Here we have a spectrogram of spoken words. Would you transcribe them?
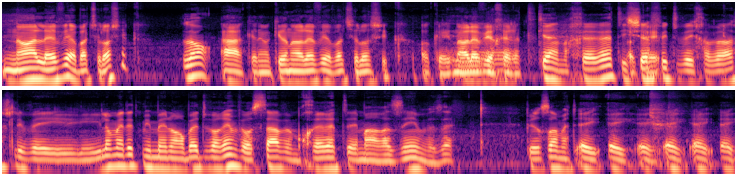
נועה לוי, הבת של אושיק? לא. אה, כן, אני מכיר נועה לוי, הבת של אושיק. אוקיי, נועה לוי אה, אחרת. כן, אחרת. היא אוקיי. שפית והיא חברה שלי, והיא היא לומדת ממנו הרבה דברים, ועושה ומוכרת אה, מארזים וזה. פרסומת, איי, איי, איי, איי, איי, איי.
